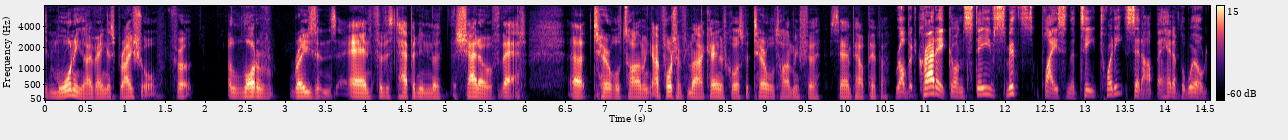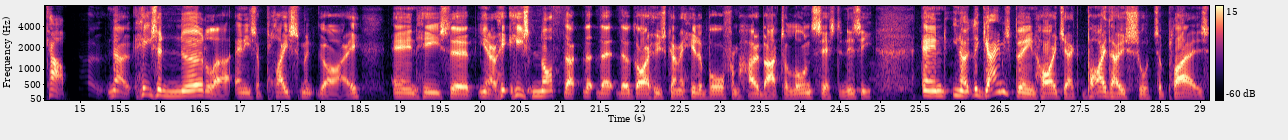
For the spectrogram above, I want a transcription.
in mourning over Angus Brayshaw for a lot of reasons, and for this to happen in the, the shadow of that, uh, terrible timing. Unfortunate for Marqueen, of course, but terrible timing for Sam Powell Pepper. Robert Craddock on Steve Smith's place in the T20 set up ahead of the World Cup. No, he's a nurdler and he's a placement guy and he's the you know he, he's not the, the the guy who's going to hit a ball from Hobart to Launceston, is he? And you know the game's been hijacked by those sorts of players.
